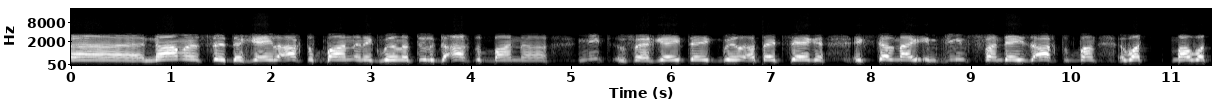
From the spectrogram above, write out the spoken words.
uh, namens uh, de gehele achterban. En ik wil natuurlijk de achterban uh, niet vergeten. Ik wil altijd zeggen, ik stel mij in dienst van deze achterban. Wat, maar wat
